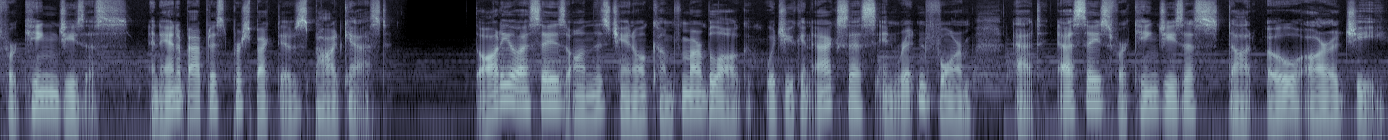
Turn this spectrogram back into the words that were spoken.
for King Jesus, an Anabaptist Perspectives podcast. The audio essays on this channel come from our blog, which you can access in written form at essaysforkingjesus.org.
